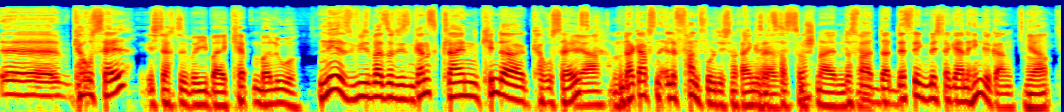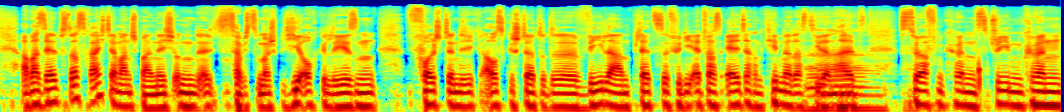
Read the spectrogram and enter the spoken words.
äh, Karussell. Ich dachte, wie bei Captain Baloo. Nee, wie bei so diesen ganz kleinen Kinderkarussells. Ja, mhm. Und da gab's einen Elefant, wo du dich dann reingesetzt Ja, hast zum? Schneiden. Das Ja. war, da, deswegen bin ich da gerne hingegangen. Ja, aber selbst das reicht ja manchmal nicht. Und äh, das habe ich zum Beispiel hier auch gelesen, vollständig ausgestattete WLAN-Plätze für die etwas älteren Kinder, dass die dann halt surfen können, streamen können.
